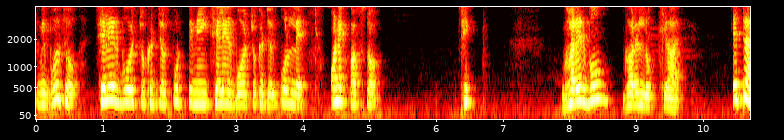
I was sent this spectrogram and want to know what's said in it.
তুমি বলছো, ছেলের বউয়ের চোখের জল পড়তে নেই, ছেলের বউয়ের চোখের জল পড়লে অনেক কষ্ট। ঠিক। ঘরের বউ ঘরের লক্ষ্মী হয়। এটা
